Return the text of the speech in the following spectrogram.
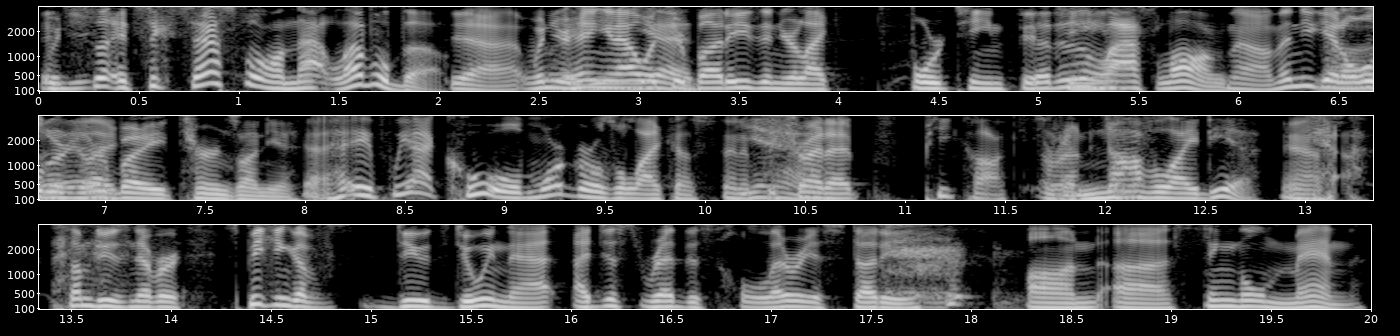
When it's you- it's successful on that level though. yeah, when you're hanging out with your buddies and you're like 14, 15. That doesn't last long. No, and then you get older and you're like, everybody turns on you. yeah, hey, if we act cool, more girls will like us than if we try to peacock. It's like a around each other. novel idea. Yeah. Some dudes never. Speaking of dudes doing that, I just read this hilarious study on uh, single men.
